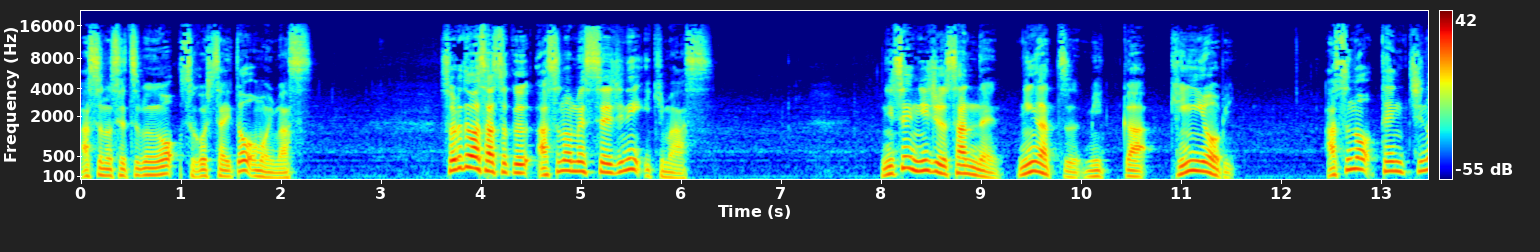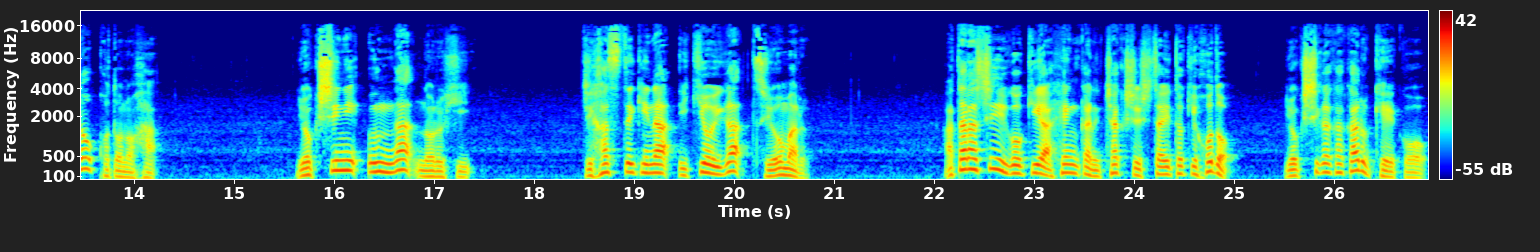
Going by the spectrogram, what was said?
明日の節分を過ごしたいと思います。それでは早速明日のメッセージに行きます。2023年2月3日金曜日、明日の天地のことの葉、抑止に運が乗る日、自発的な勢いが強まる。新しい動きや変化に着手したい時ほど抑止がかかる傾向。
